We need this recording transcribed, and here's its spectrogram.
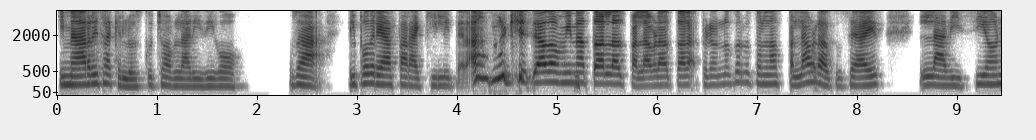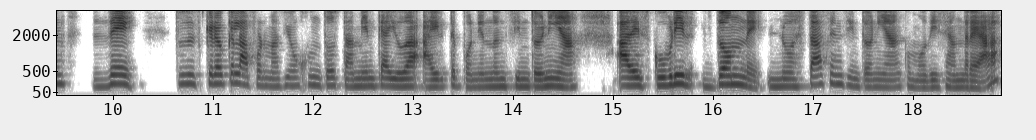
y me da risa que lo escucho hablar y digo, o sea, él podría estar aquí literal porque ya domina todas las palabras, pero no solo son las palabras, o sea, es la visión de, entonces creo que la formación juntos también te ayuda a irte poniendo en sintonía, a descubrir dónde no estás en sintonía, como dice Andrea,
